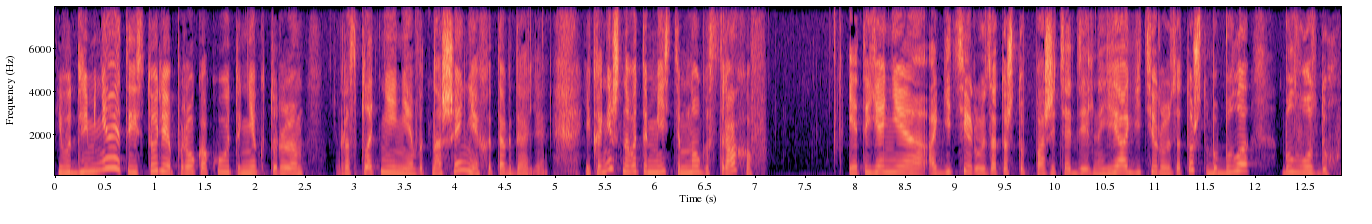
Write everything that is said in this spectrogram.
И вот для меня это история про какую-то некоторую расплотнение в отношениях и так далее. И, конечно, в этом месте много страхов, и это я не агитирую за то, чтобы пожить отдельно. Я агитирую за то, чтобы было, был воздух,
